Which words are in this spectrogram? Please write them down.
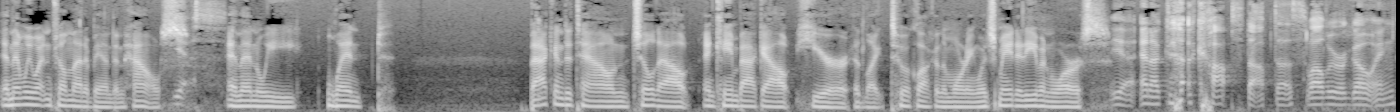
And then we went and filmed that abandoned house. Yes. And then we went back into town, chilled out, and came back out here at like two o'clock in the morning, which made it even worse. Yeah, and a, a cop stopped us while we were going.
